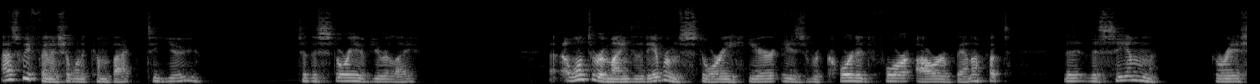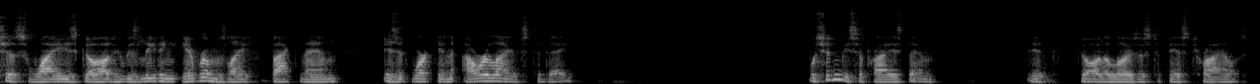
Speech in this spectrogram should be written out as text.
As we finish, I want to come back to you, to the story of your life. I want to remind you that Abram's story here is recorded for our benefit. The, the same gracious, wise God who was leading Abram's life back then is at work in our lives today. We shouldn't be surprised then if God allows us to face trials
